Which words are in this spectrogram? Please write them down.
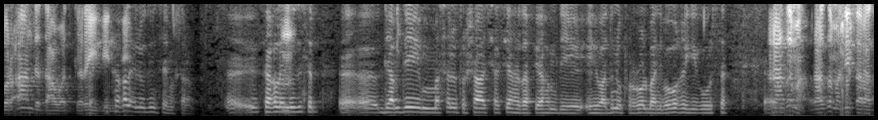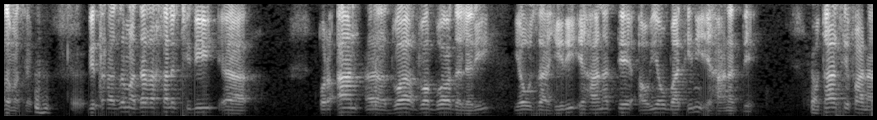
قرآن د دعوتګرۍ دین دی. ښاغلی لودي صاحب د همدې مسلو تر شا سیاسي اهداف یا هم د هیوادونو پر رول باندې به وغږیږو وروسته راځم راځم دې ته راځم صاحب دې ته راځم دغه خلک چې دي قرآن دوه دوه بعد لري یو ظاهري اهانت دی او یو باطني اهانت دی متاسفانه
